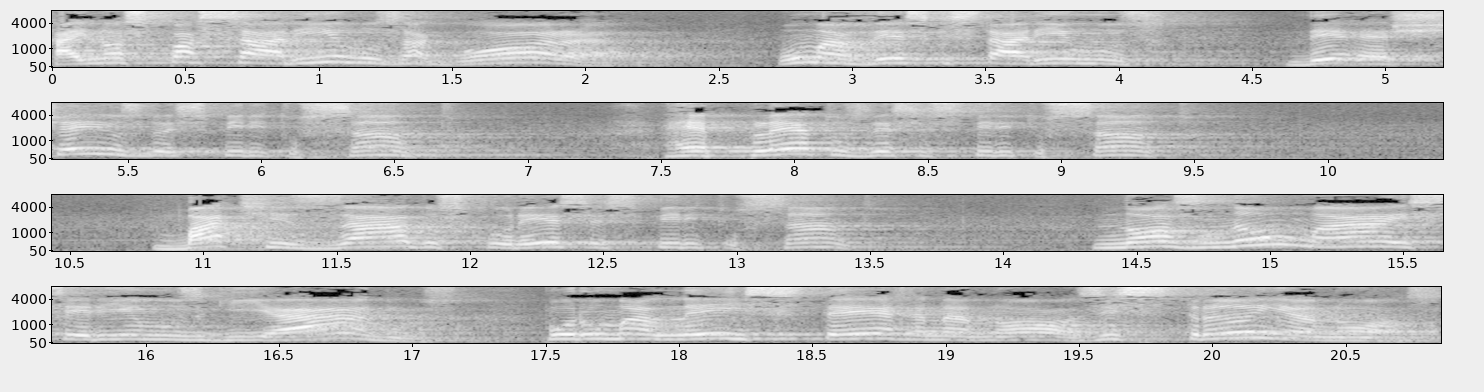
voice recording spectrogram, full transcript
Aí nós passaríamos agora, uma vez que estaríamos de, é, cheios do Espírito Santo, repletos desse Espírito Santo, batizados por esse Espírito Santo, nós não mais seríamos guiados por uma lei externa a nós, estranha a nós,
